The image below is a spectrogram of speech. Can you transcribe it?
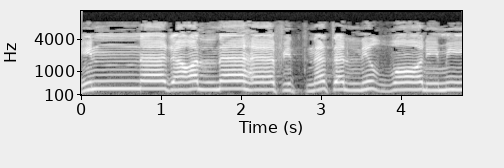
إِنَّا جَعَلْنَاهَا فِتْنَةً لِّلظَّالِمِينَ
